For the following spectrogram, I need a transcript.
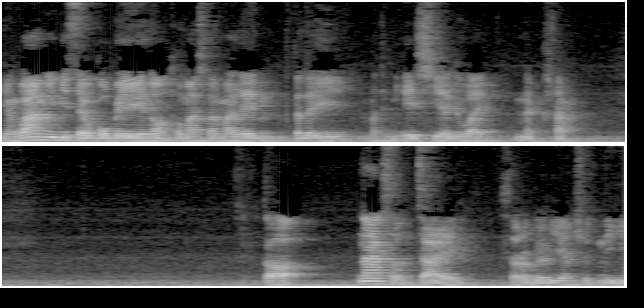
อย่างว่ามีวิเซลโกเบเนาะโทมัสแฟร์มาเล่น ก็เลยมาถึงเอเชียด้วยนะครับ ก็น่าสนใจสำหรับเบลเยียมชุดนี้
